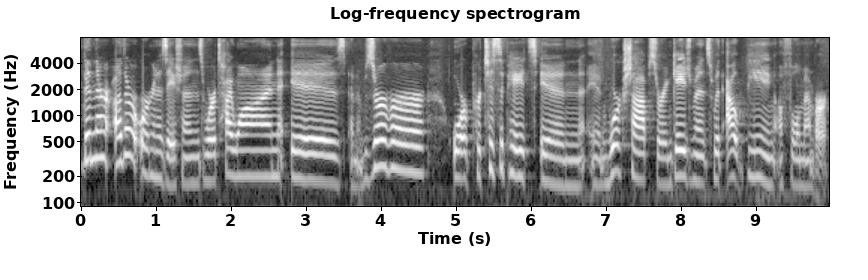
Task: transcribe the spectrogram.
Then there are other organizations where Taiwan is an observer or participates in, in workshops or engagements without being a full member.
